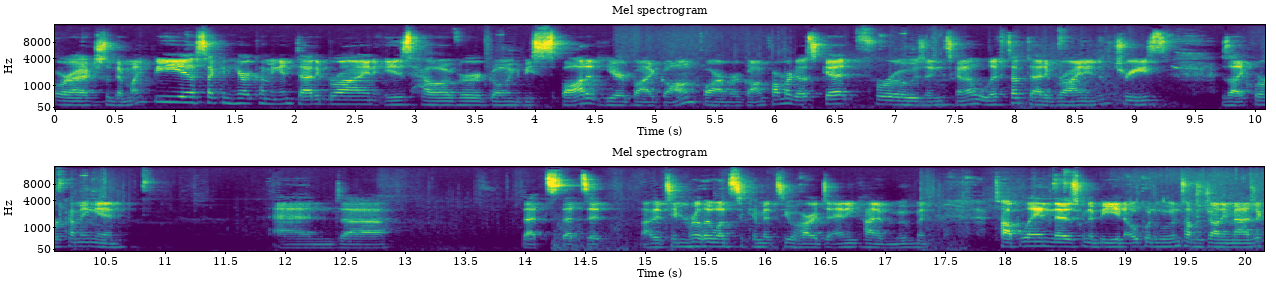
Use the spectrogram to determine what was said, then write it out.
Or actually, there might be a second hero coming in. Daddy Brian is, however, going to be spotted here by Gong Farmer. Gong Farmer does get frozen. He's going to lift up Daddy Brian into the trees. Zykor coming in. And uh, that's that's it. Neither team really wants to commit too hard to any kind of movement. Top lane, there's going to be an open wound on Johnny Magic,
